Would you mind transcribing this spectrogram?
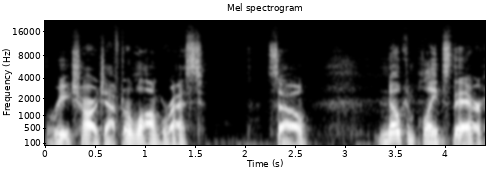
recharge after long rest. So no complaints there.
